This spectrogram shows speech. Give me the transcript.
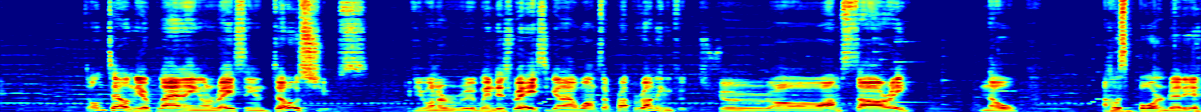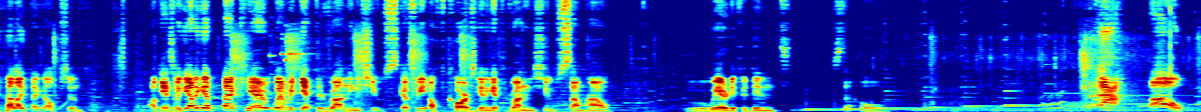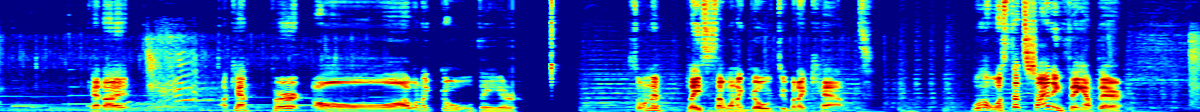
Don't tell me you're planning on racing in those shoes. If you want to win this race, you're gonna want some proper running Sure. Oh, I'm sorry. Nope. I was born ready. I like that option. Okay, so we gotta get back here when we get the running shoes. Because we, of course, gonna get the running shoes somehow. weird if you didn't. Sta- Oh. Ah! Ow! Can I? I can't per. Oh, I wanna go there. So many places I wanna go to, but I can't. Whoa, what's that shining thing up there?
